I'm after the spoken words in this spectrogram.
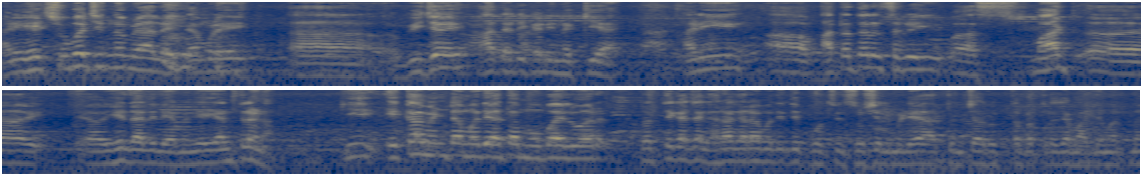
आणि हे शुभ चिन्ह मिळालंय त्यामुळे विजय हा त्या ठिकाणी नक्की आहे. आणि आता तर सगळी स्मार्ट हे झालेली आहे म्हणजे यंत्रणा की एका मिनिटामध्ये आता मोबाईलवर प्रत्येकाच्या घराघरामध्ये ते पोचवेल सोशल मीडिया तुमच्या वृत्तपत्राच्या माध्यमातून.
